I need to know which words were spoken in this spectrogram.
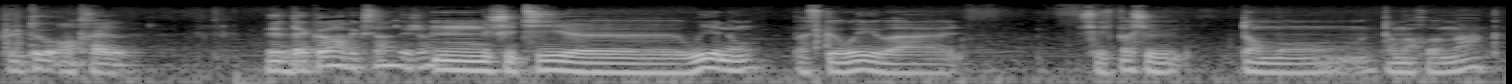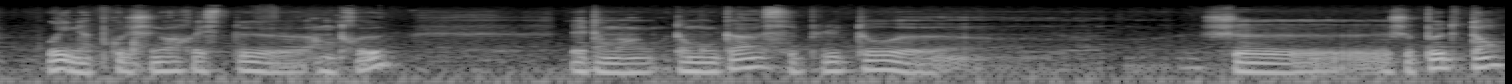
plutôt entre elles. Vous êtes d'accord avec ça déjà? Hmm, Je dis euh, oui et non. Parce que oui, bah, je sais pas, dans, mon, dans ma remarque, oui, il y a beaucoup de Chinois restent euh, entre eux. Et dans, dans mon cas, c'est plutôt. Euh, je, je peu de temps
